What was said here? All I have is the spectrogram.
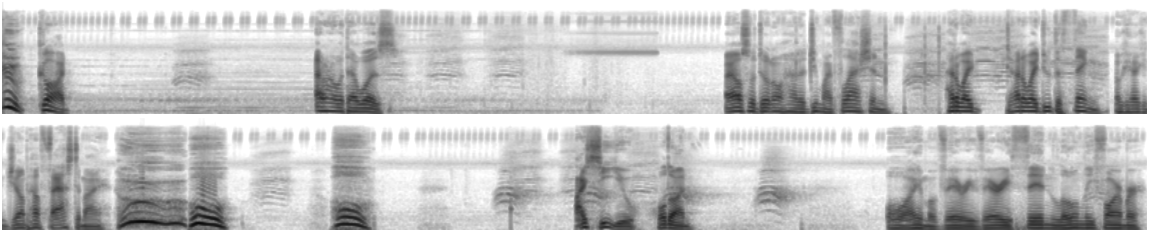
Ooh, God. I don't know what that was. I also don't know how to do my flashing. How do I how do I do the thing? Okay, I can jump. How fast am I? oh! Oh! I see you. Hold on. Oh, I am a very, very thin, lonely farmer.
